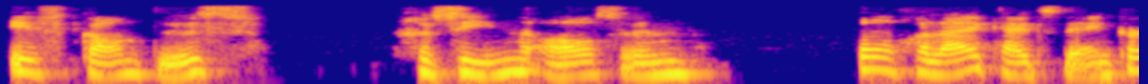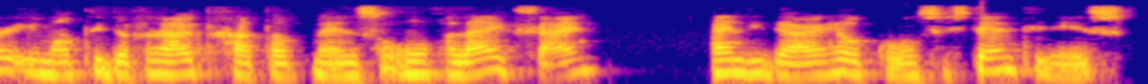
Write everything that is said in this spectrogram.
is Kant dus gezien als een ongelijkheidsdenker, iemand die ervan uitgaat dat mensen ongelijk zijn en die daar heel consistent in is.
